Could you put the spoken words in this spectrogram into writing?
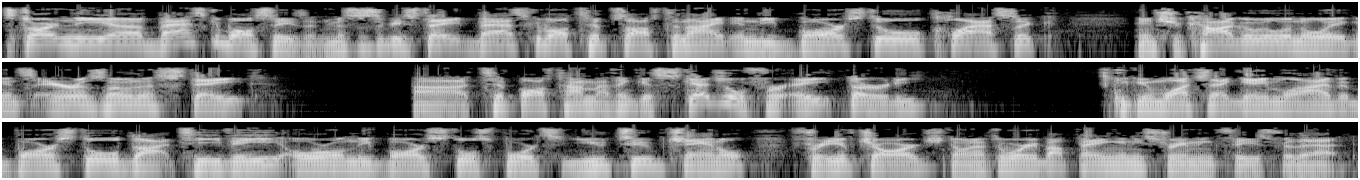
starting the uh, basketball season. Mississippi State basketball tips off tonight in the Barstool Classic in Chicago, Illinois against Arizona State. Uh, tip off time, I think, is scheduled for 8.30. You can watch that game live at barstool.tv or on the Barstool Sports YouTube channel, free of charge. Don't have to worry about paying any streaming fees for that.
